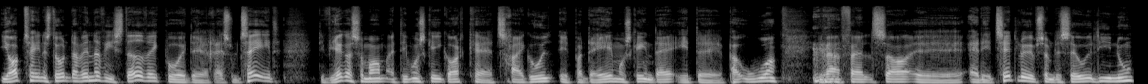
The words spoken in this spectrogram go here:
I optagende stund, der venter vi stadigvæk på et øh, resultat. Det virker som om, at det måske godt kan trække ud et par dage, måske endda et øh, par uger. I hvert fald så øh, er det et tæt løb, som det ser ud lige nu.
